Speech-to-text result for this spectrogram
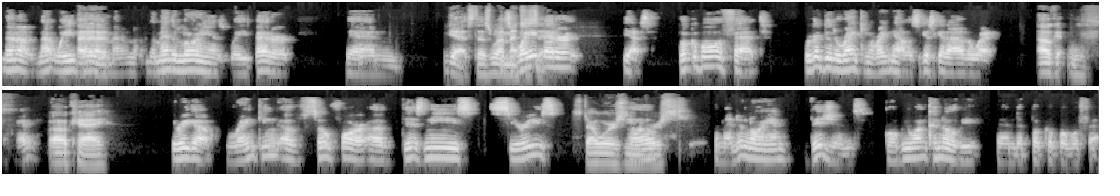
No, no, not way better. Uh, than the Mandalorian is way better than. Yes, that's what I meant way to say. better. Yes, Book of Boba Fett. We're gonna do the ranking right now. Let's just get out of the way. Okay. Okay. Okay. Here we go. Ranking of so far of Disney's series, Star Wars universe. The Mandalorian, Visions, Obi Wan Kenobi, and the Book of Boba Fett.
